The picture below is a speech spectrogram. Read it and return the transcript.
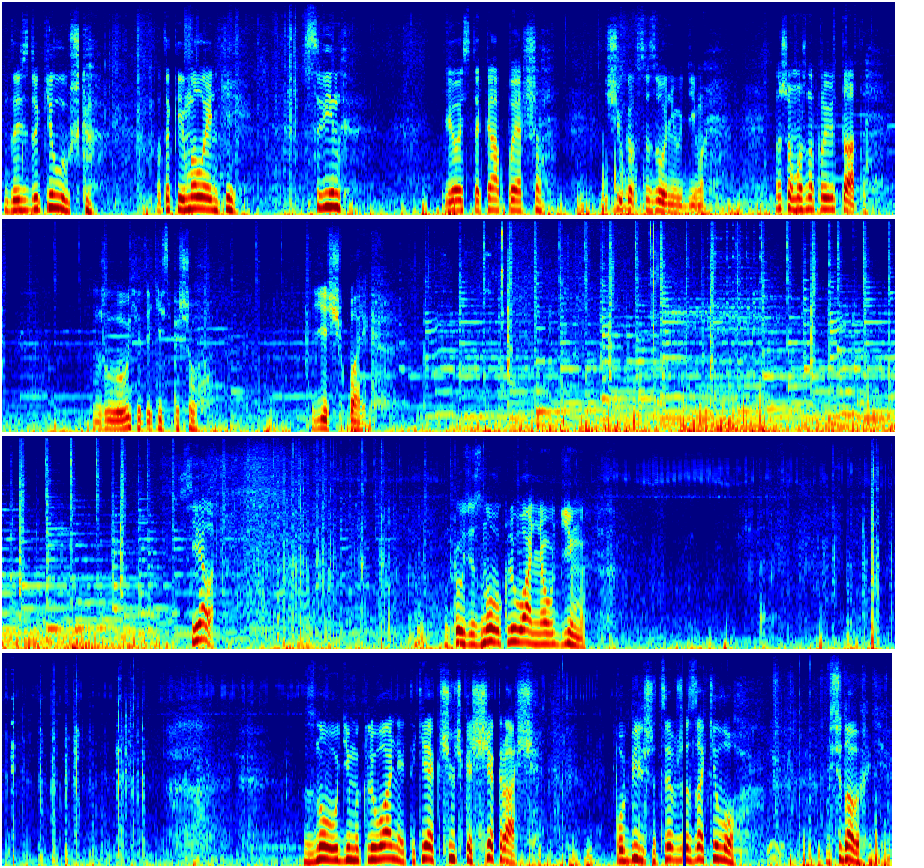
Десь до кілушка. Отакий маленький свінг. І ось така перша щука в сезоні у Діми. Ну що, можна привітати. Можливо, вихід якийсь пішов. Є щупарик. Сіла? Друзі, знову клювання у Діми. Знову у Діми клювання і таке як щучка ще краще. Побільше, це вже за кіло. Сюди виходь.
